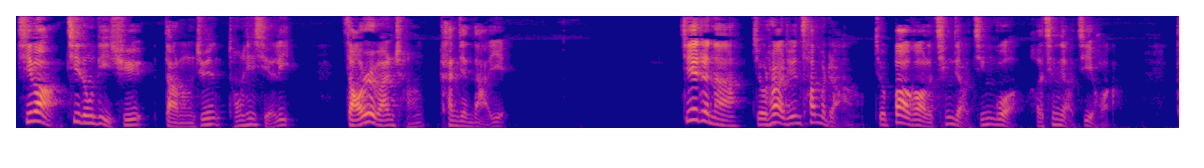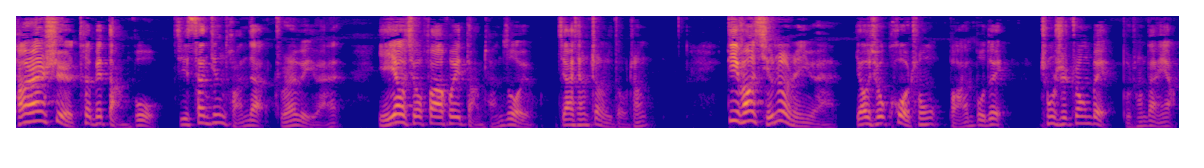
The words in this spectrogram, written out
希望冀东地区党政军同心协力，早日完成勘建大业。接着呢，九十二军参谋长就报告了清剿经过和清剿计划。唐山市特别党部及三厅团的主任委员也要求发挥党团作用，加强政治斗争。地方行政人员要求扩充保安部队，充实装备，补充弹药。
